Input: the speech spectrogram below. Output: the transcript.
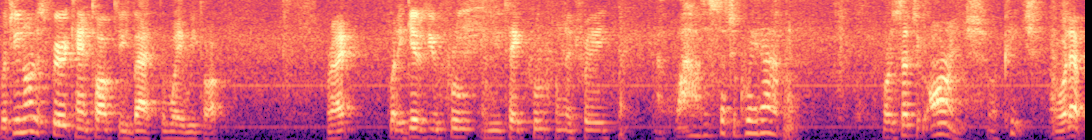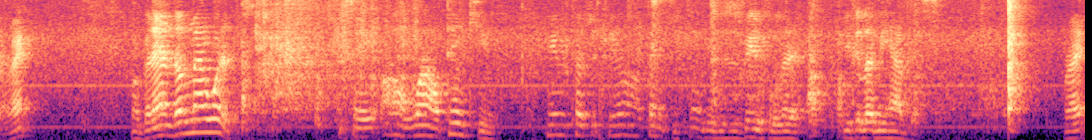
But you know the Spirit can't talk to you back the way we talk. Right? But it gives you fruit, and you take fruit from the tree. Like, wow, this is such a great apple. Or it's such an orange, or peach, or whatever, right? Or banana, doesn't matter what it is. You say, oh, wow, thank you. Maybe touch the tree. Oh, thank you. Thank you. This is beautiful that you could let me have this. right?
